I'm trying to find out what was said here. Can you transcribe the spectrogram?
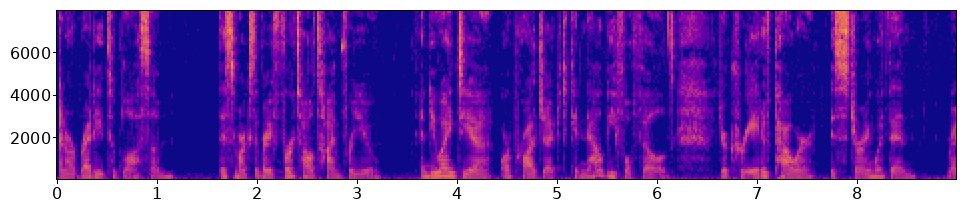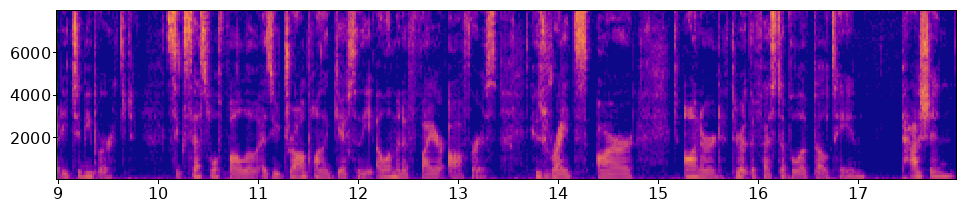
and are ready to blossom. This marks a very fertile time for you. A new idea or project can now be fulfilled. Your creative power is stirring within, ready to be birthed. Success will follow as you draw upon the gifts that the element of fire offers, whose rites are honored throughout the festival of Beltane. Passion,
